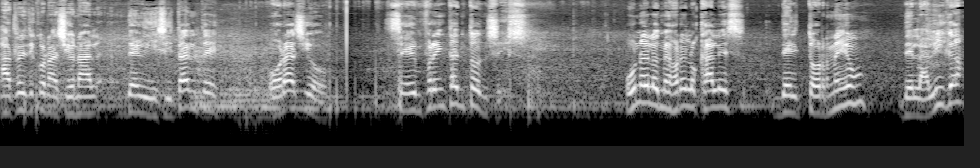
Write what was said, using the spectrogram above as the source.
Atlético Nacional de visitante. Horacio, se enfrenta entonces uno de los mejores locales del torneo de la liga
